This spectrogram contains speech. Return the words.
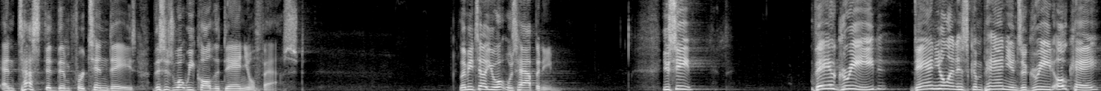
and tested them for 10 days. This is what we call the Daniel fast. Let me tell you what was happening. You see, they agreed Daniel and his companions agreed okay,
